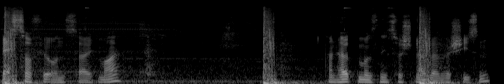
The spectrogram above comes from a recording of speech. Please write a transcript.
besser für uns, sag ich mal. Dann hört man uns nicht so schnell, wenn wir schießen.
